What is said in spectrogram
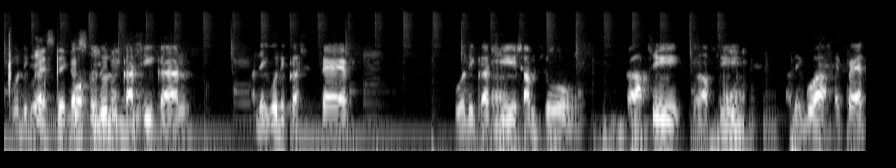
gua di Gua SD gua kelas waktu itu dikasih kan adek gua dikasih tab gua dikasih Samsung Galaxy Galaxy Hmm. adek gua iPad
